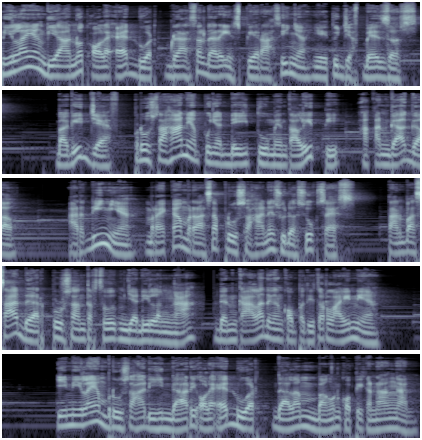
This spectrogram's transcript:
Nilai yang dianut oleh Edward berasal dari inspirasinya, yaitu Jeff Bezos. Bagi Jeff, perusahaan yang punya day two mentality akan gagal. Artinya, mereka merasa perusahaannya sudah sukses. Tanpa sadar, perusahaan tersebut menjadi lengah dan kalah dengan kompetitor lainnya. Inilah yang berusaha dihindari oleh Edward dalam membangun kopi kenangan.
